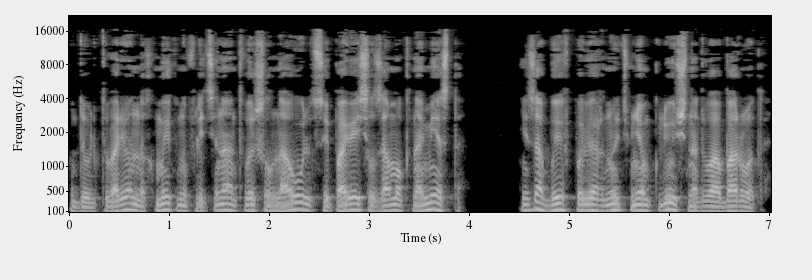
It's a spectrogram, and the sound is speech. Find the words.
Удовлетворенно хмыкнув, лейтенант вышел на улицу и повесил замок на место, не забыв повернуть в нем ключ на два оборота.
